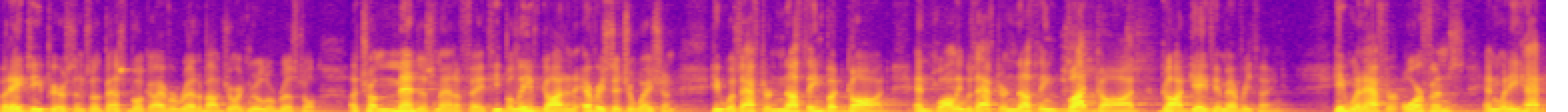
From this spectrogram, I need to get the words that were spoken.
but A.T. Pierson's the best book I ever read about George Mueller of Bristol. A tremendous man of faith. He believed God in every situation. He was after nothing but God. And while he was after nothing but God, God gave him everything. He went after orphans, and when he had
